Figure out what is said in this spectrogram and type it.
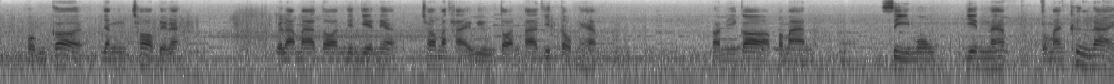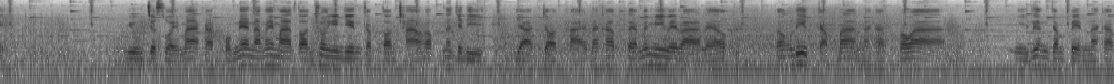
ๆ ผมก็ยังชอบเลยนะ เวลามาตอนเย็นๆเนี่ยชอบมาถ่ายวิวตอนพระอาทิตย์ตกนะครับ ตอนนี้ก็ประมาณ4โมงเย็นนะครับ ประมาณครึ่งได้ วิวจะสวยมากครับ ผมแนะนำให้มาตอนช่วงเย็นๆกับตอนเช้าครับ น่าจะดีอยากจอดถ่ายนะครับ แต่ไม่มีเวลาแล้ว ต้องรีบกลับบ้านนะครับ เพราะว่ามีเรื่องจำเป็นนะครับ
